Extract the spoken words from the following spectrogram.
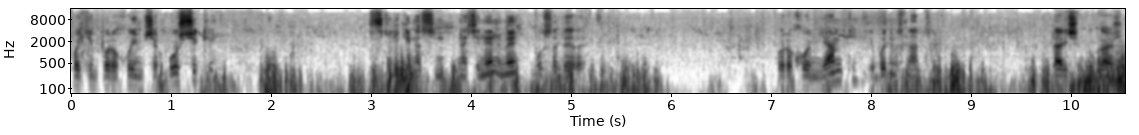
Потім порахуємо ще кущики, скільки насінин ми посадили. Порахуємо ямки і будемо знати. Далі ще покажу.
